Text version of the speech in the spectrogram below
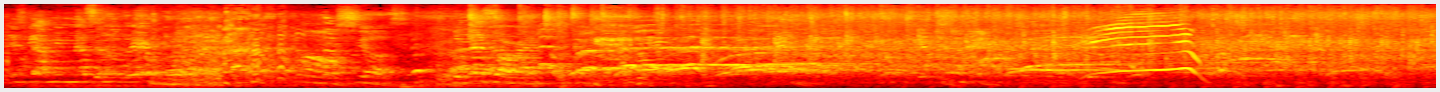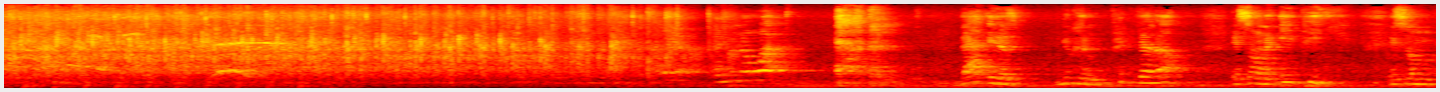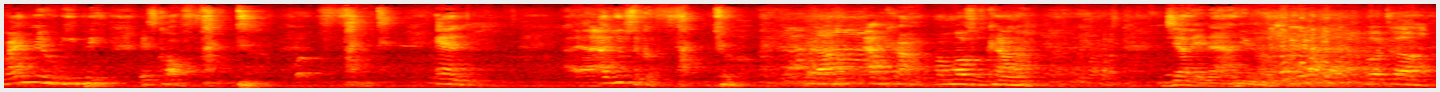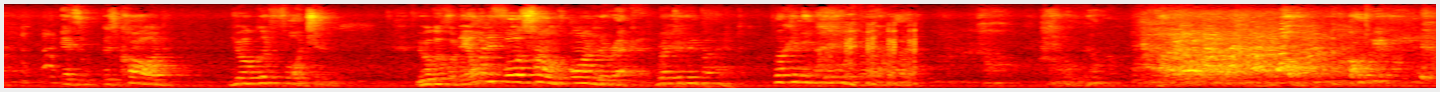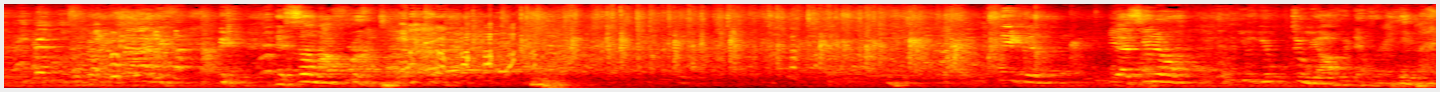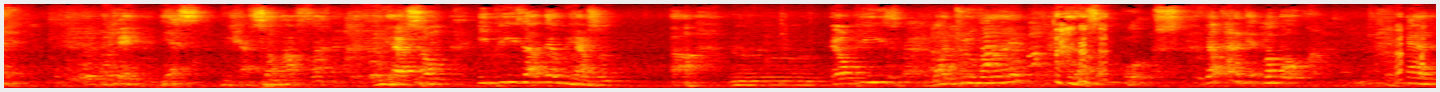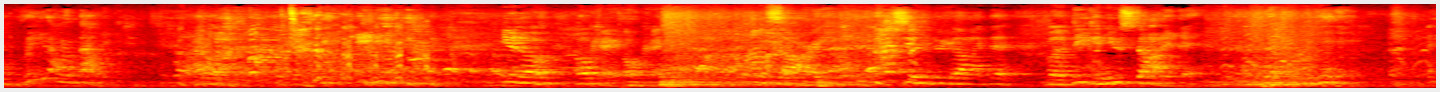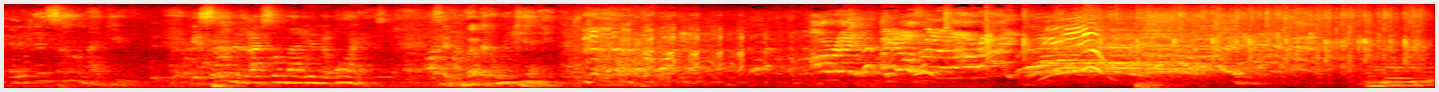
it's got me messing up everywhere. Oh, shucks. But that's all right. And you know what? Is, you can pick that up. It's on an EP. It's a brand new EP. It's called Fight. Fight. And I, I used to go fight too. But I'm, I'm kind of, my muscles kind of jelly now, you know. but uh, it's, it's called Your Good Fortune. Your Good Fortune. There are only four songs on the record. Where can they buy it? What can they buy? Oh, I don't know. Oh, oh, There's some out front. Stephen, yes, you know, you, you threw me off with that. Where can they buy it? Okay, yes, we have some out front. We have some EPs out there. We have some uh, mm, LPs, one through nine. We have some books. Y'all gotta get my book and read all about it. You know, okay, okay. I'm sorry. I shouldn't do y'all like that. But Deacon, you started that. And it didn't sound like you. It sounded like somebody in the audience said, where can we get it?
